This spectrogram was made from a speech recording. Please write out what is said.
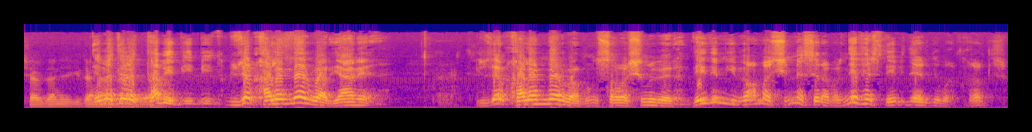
içeriden ilgilenenler Evet evet var. tabii bir, bir güzel kalemler var yani. Güzel kalemler var bunun savaşını veren. Dediğim gibi ama şimdi mesela bak Nefes diye bir dergi var kardeşim.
